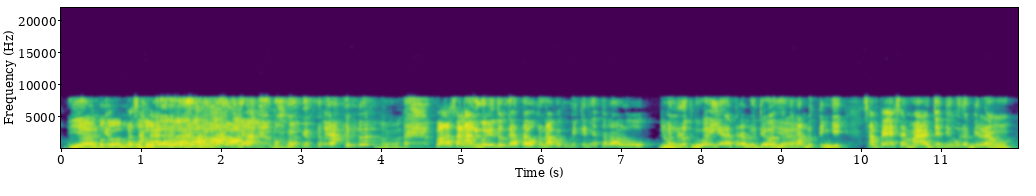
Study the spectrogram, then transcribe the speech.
Iya, Iya, bakalan lo. Masa pasangan. mau pasangan gue itu nggak tahu kenapa mikirnya terlalu Jauh. menurut gue iya terlalu jauh atau Iya. terlalu tinggi sampai SMA aja dia udah bilang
